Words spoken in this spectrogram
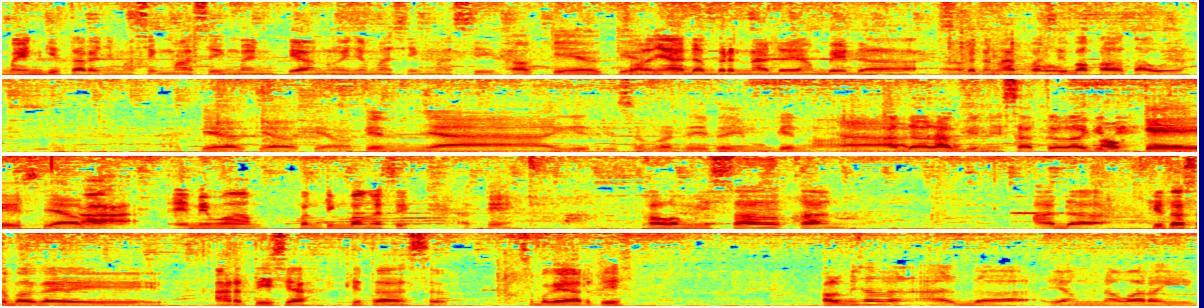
main gitarnya masing-masing main pianonya masing-masing. Oke oke. soalnya ada bernada yang beda. Si pendengar pasti bakal tahu ya Oke oke oke. Mungkin ya gitu, seperti itu mungkin. ya, ada lagi nih satu lagi nih Oke siap. ah ini mah penting banget sih Oke. kalau misalkan ada kita sebagai artis ya kita se- sebagai artis kalau misalkan ada yang menawarin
